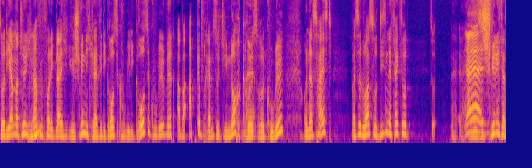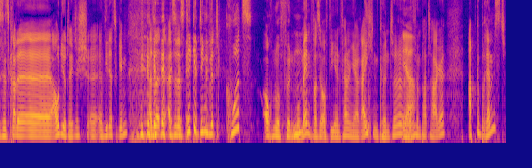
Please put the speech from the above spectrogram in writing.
So, die haben natürlich nach wie vor die gleiche Geschwindigkeit wie die große Kugel. Die große Kugel wird aber abgebremst durch die noch größere Kugel. Und das heißt, weißt du, du hast so diesen Effekt so. so Ja, ja, es ist schwierig, das jetzt gerade äh, audiotechnisch äh, wiederzugeben. Also, also das dicke Ding wird kurz, auch nur für einen Moment, was ja auf die Entfernung ja reichen könnte, Ja. äh, für ein paar Tage, abgebremst.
